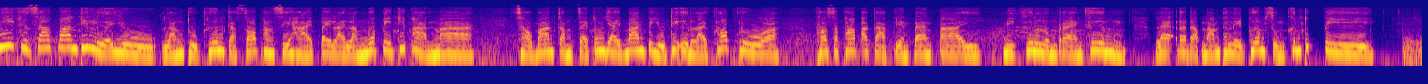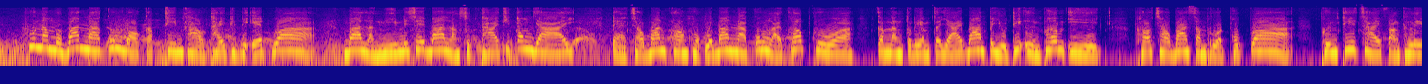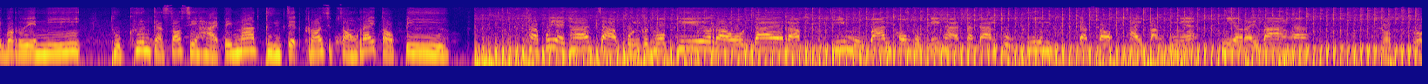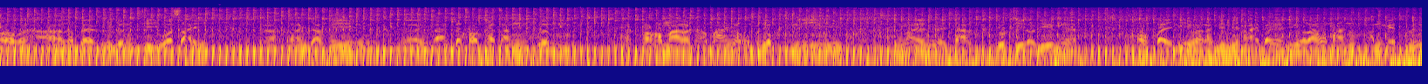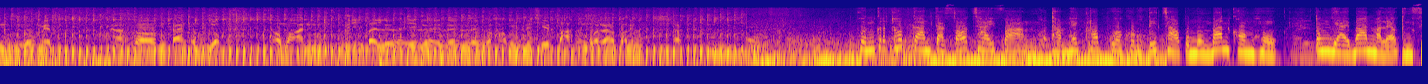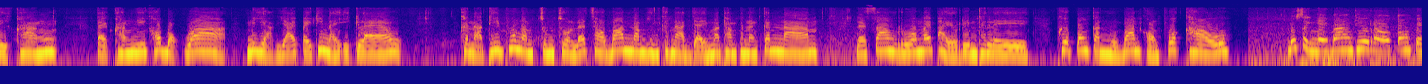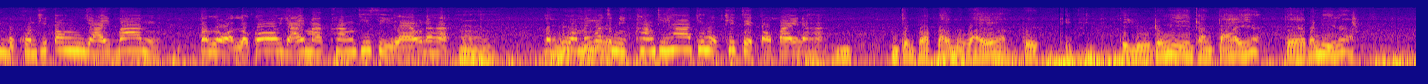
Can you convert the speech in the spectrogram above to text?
นี่คือซากบ้านที่เหลืออยู่ หลังถูกคลื่นกัดเซ้อพังเสียหายไปหลายหลังเมื่อปีที่ผ่านมา ชาวบ้านจำใจต้องย้ายบ้านไปอยู่ที่อื่นหลายครอบครัว เพราะสภาพอากาศเปลี่ยนแปลงไป มีคลื่นลมแรงขึ้น และระดับน้ำทะเลเพิ่มสูงขึ้นทุกปี ผู้นำหมู่บ้านนากุ้งบอกกับทีมข่าวไทย PBS ว่า บ้านหลังนี้ไม่ใช่บ้านหลังสุดท้ายที่ต้องย้าย แต่ชาวบ้านคลองหกและบ้านนากุ้งหลายครอบครัวกำลังเตรียมจะย้ายบ้านไปอยู่ที่อื่นเพิ่มอีก เพราะชาวบ้านสำรวจพบว่า พื้นที่ชายฝั่งทะเลบริเวณนี้ ถูกคลื่นกัดเซาะเสียหายไปมากถึง 712 ไร่ต่อปีค่ะผู้ใหญ่คะจากผลกระทบที่เราได้รับที่หมู่บ้านคลองหกนี่ค่ะ จากการถูกคลื่นกัดเซาะชายฝั่งตรงเนี้ยมีอะไรบ้างคะครับก็ปัญหาอันดับแรกคือเรื่องที่อยู่อาศัยนะฮะหลังจากที่เอ่อ การจะเคาะชายฝั่งเพิ่มจากเคาะเข้ามาชาวบ้านก็อพยพหนีขึ้นมาเรื่อยๆจากจุดที่เรายืนเนี่ยออกไปที่ว่าแผ่นดินที่หายไปอยู่ราวประมาณพันเมตร หรือหนึ่งกิโลเมตรนะฮะก็มีการอพยพชาวบ้านหนีไปเรื่อยๆเรื่อยเรื่อยก็เข้าไปอยู่ในเขตป่าสงวนแล้วตอนนี้ครับผลกระทบการกัดเซาะชายฝั่งทำให้ครอบครัวของติ๊ดชาวประมงบ้านคลองหกต้องย้ายบ้านมาแล้วถึงสี่ครั้ง แต่ครั้งนี้เขาบอกว่าไม่อยากย้ายไปที่ไหนอีกแล้ว ขณะที่ผู้นำชุมชนและชาวบ้านนำหินขนาดใหญ่มาทำพนังกั้นน้ำและสร้างรั้วไม้ไผ่ริมทะเล เพื่อป้องกันหมู่บ้านของพวกเขา รู้สึกไงบ้างที่เราต้องเป็นบุคคลที่ต้องย้ายบ้านตลอดแล้วก็ย้ายมาครั้งที่สี่แล้วนะคะอ่าแล้วกลัวไหม่ว่าจะมีครั้งที่ห้าที่หกที่เจ็ดต่อไปนะคะ มันจะปรับไปไม่ไหวอะจะจะอยู่ตรงนี้ทางตายอะแต่วันนี้แล้ว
